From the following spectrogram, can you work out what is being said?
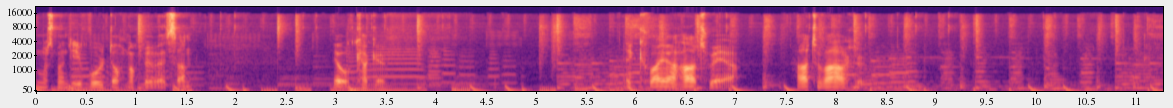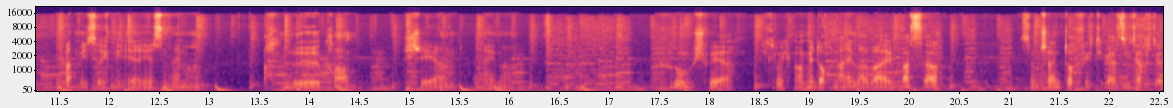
Muss man die wohl doch noch bewässern. Jo, kacke. Acquire Hardware. Harte Ware. Frag mich, soll ich mir eher jetzt einen Eimer? Ach nö, komm. Scheren, Eimer. Puh, schwer. Ich glaube, ich mache mir doch einen Eimer, weil Wasser Ist anscheinend doch wichtiger, als ich dachte.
